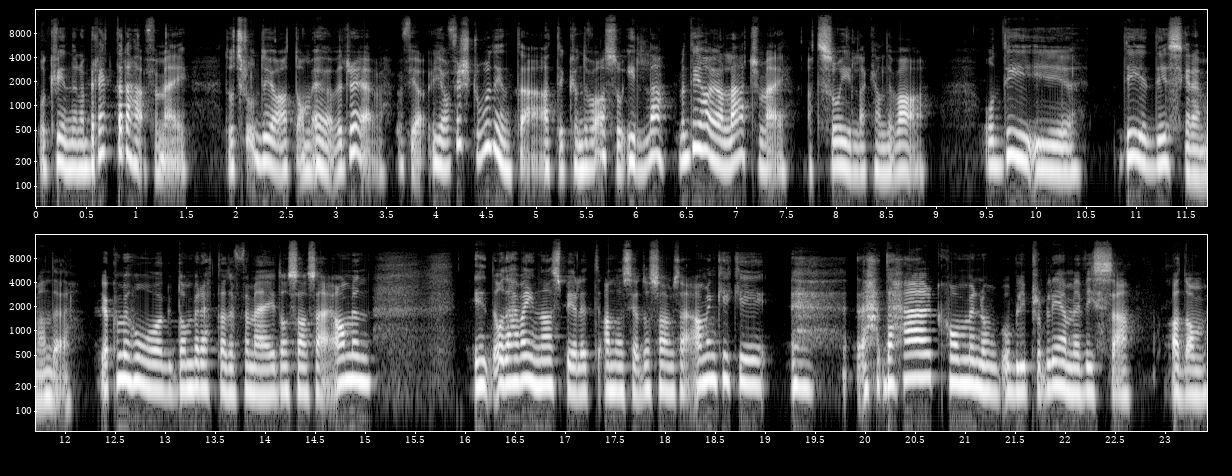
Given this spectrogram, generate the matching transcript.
och kvinnorna berättade det här för mig Då trodde jag att de överdrev. För jag, jag förstod inte att det kunde vara så illa. Men det har jag lärt mig, att så illa kan det vara. Och det är, det, det är skrämmande. Jag kommer ihåg, de berättade för mig, de sa så här, ja men, eh, och det här var innan spelet annonserades, då sa de så här, ja men Kiki, eh, det här kommer nog att bli problem med vissa av de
